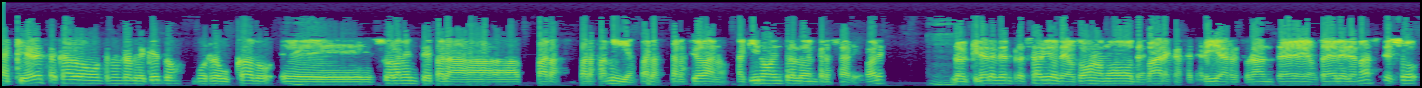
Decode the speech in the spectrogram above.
aquí he sacado término de decreto muy rebuscado eh, solamente para, para, para familias, para, para ciudadanos. Aquí no entran los empresarios, ¿vale? Los alquileres de empresarios, de autónomos, de bares, cafeterías, restaurantes, hoteles y demás, eso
